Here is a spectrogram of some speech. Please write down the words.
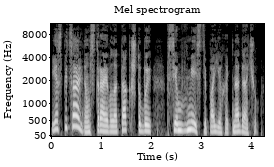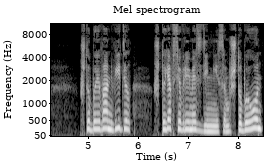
Я специально устраивала так, чтобы всем вместе поехать на дачу, чтобы Иван видел, что я все время с Денисом, чтобы он...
